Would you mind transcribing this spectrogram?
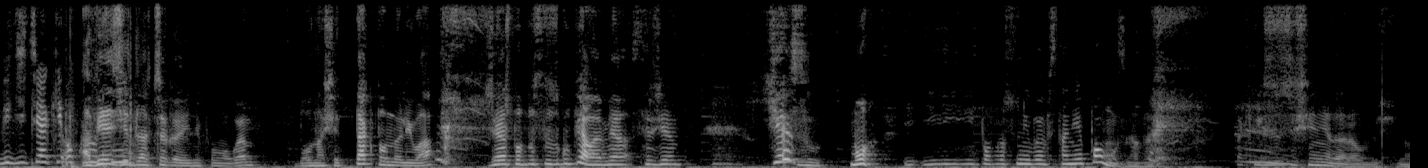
Widzicie, jaki A okrutny? wiecie dlaczego jej nie pomogłem? Bo ona się tak pomyliła, że ja już po prostu zgłupiałem. Ja stwierdziłem, Jezu! Mo... I, i, I po prostu nie byłem w stanie pomóc nawet. Takich rzeczy się nie da robić. No.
